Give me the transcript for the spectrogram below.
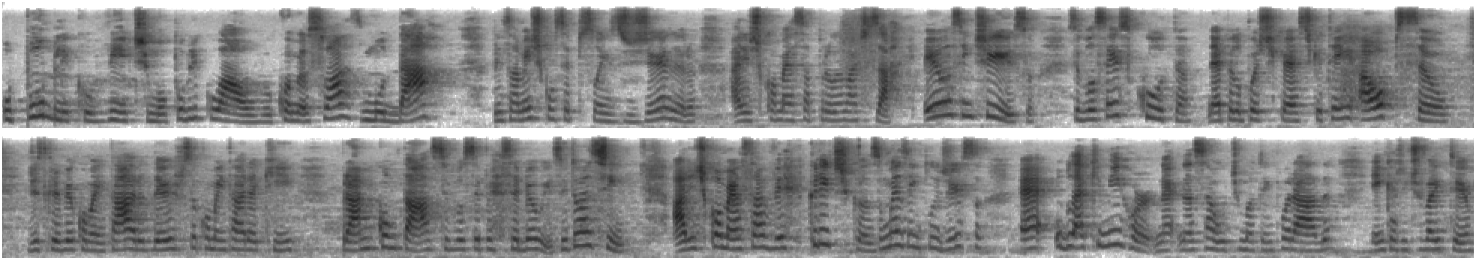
o público vítima, o público-alvo começou a mudar principalmente concepções de gênero, a gente começa a problematizar. Eu senti isso. Se você escuta, né, pelo podcast que tem a opção de escrever comentário, deixe seu comentário aqui para me contar se você percebeu isso. Então, assim, a gente começa a ver críticas. Um exemplo disso é o Black Mirror, né, nessa última temporada, em que a gente vai ter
